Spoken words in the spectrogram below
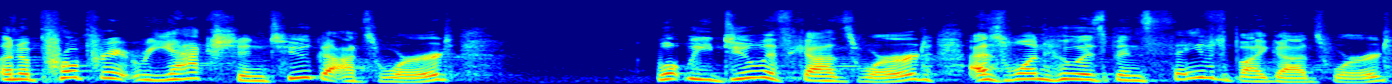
An appropriate reaction to God's word, what we do with God's word as one who has been saved by God's word,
